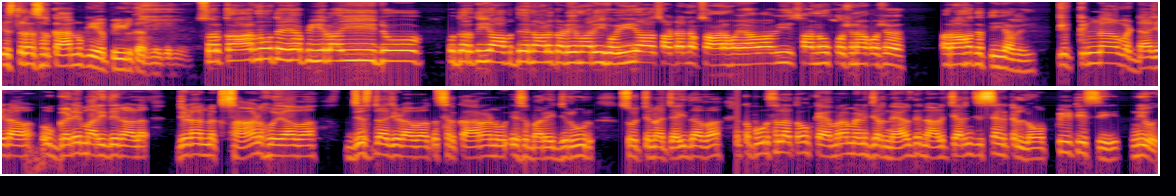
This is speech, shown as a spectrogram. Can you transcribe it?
ਕਿਸ ਤਰ੍ਹਾਂ ਸਰਕਾਰ ਨੂੰ ਕੀ ਅਪੀਲ ਕਰਨੀ ਚਾਹੁੰਦੇ? ਸਰਕਾਰ ਨੂੰ ਤੇ ਇਹ ਅਪੀਲ ਆ ਜੀ ਜੋ ਕੁਦਰਤੀ ਆਫਤ ਦੇ ਨਾਲ ਗੜੇਮਾਰੀ ਹੋਈ ਆ ਸਾਡਾ ਨੁਕਸਾਨ ਹੋਇਆ ਵਾ ਵੀ ਸਾਨੂੰ ਕੁਛ ਨਾ ਕੁਛ ਰਾਹਤ ਦਿੱਤੀ ਜਾਵੇ ਕਿ ਕਿੰਨਾ ਵੱਡਾ ਜਿਹੜਾ ਉਹ ਗੜੇਮਾਰੀ ਦੇ ਨਾਲ ਜਿਹੜਾ ਨੁਕਸਾਨ ਹੋਇਆ ਵਾ ਜਿਸ ਦਾ ਜਿਹੜਾ ਵਾ ਸਰਕਾਰਾਂ ਨੂੰ ਇਸ ਬਾਰੇ ਜ਼ਰੂਰ ਸੋਚਣਾ ਚਾਹੀਦਾ ਵਾ। ਕਪੂਰਥਲਾ ਤੋਂ ਕੈਮਰਾਮੈਨ ਜਰਨੈਲ ਦੇ ਨਾਲ ਚਰਨਜੀਤ ਸਿੰਘ ਢਿੱਲੋਂ ਪੀਟੀਸੀ ਨਿਊਜ਼।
